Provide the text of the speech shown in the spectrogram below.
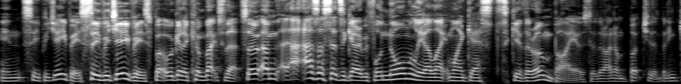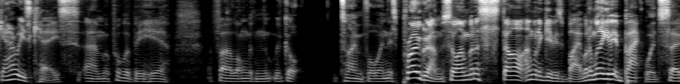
in CBGBs, CBGBs, but we're going to come back to that. So, um, as I said to Gary before, normally I like my guests to give their own bios so that I don't butcher them. But in Gary's case, um, we'll probably be here far longer than we've got time for in this program. So I'm going to start, I'm going to give his bio, but I'm going to give it backwards. So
